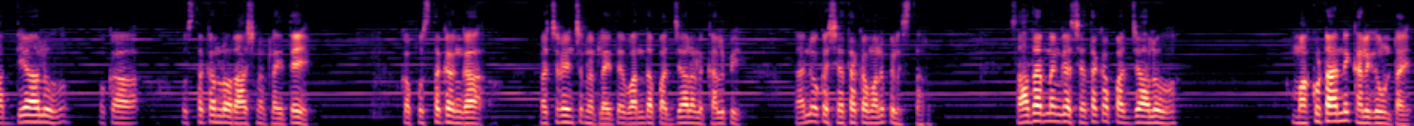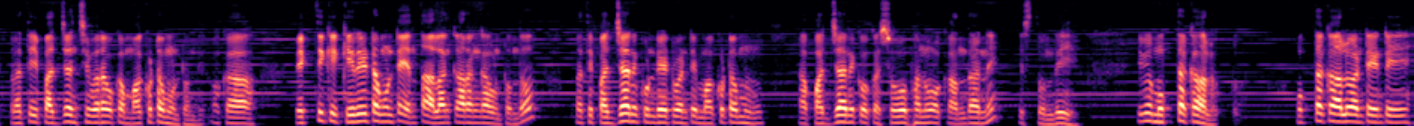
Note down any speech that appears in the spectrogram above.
పద్యాలు ఒక పుస్తకంలో రాసినట్లయితే ఒక పుస్తకంగా ప్రచురించినట్లయితే వంద పద్యాలను కలిపి దాన్ని ఒక శతకం అని పిలుస్తారు. సాధారణంగా శతక పద్యాలు మకుటాన్ని కలిగి ఉంటాయి. ప్రతి పద్యం చివర ఒక మకుటం ఉంటుంది. ఒక వ్యక్తికి కిరీటం ఉంటే ఎంత అలంకారంగా ఉంటుందో ప్రతి పద్యానికి ఉండేటువంటి మకుటము ఆ పద్యానికి ఒక శోభను ఒక అందాన్ని ఇస్తుంది. ఇవి ముక్తకాలు ముక్తకాలు అంటే ఏంటి?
